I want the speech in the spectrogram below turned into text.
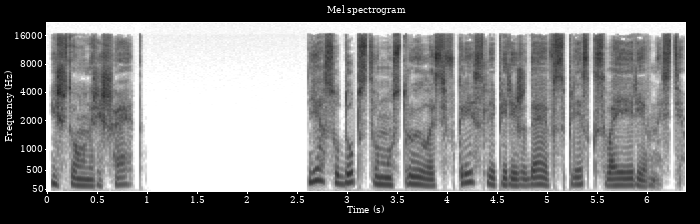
И что он решает? Я с удобством устроилась в кресле, пережидая всплеск своей ревности.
